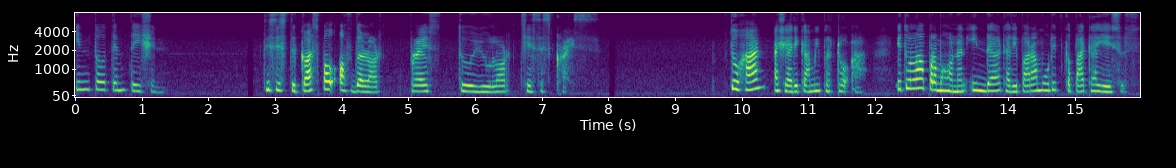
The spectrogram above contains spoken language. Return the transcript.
into temptation. This is the gospel of the Lord. Praise to you, Lord Jesus Christ. Tuhan, asyari kami berdoa. Itulah permohonan indah dari para murid kepada Yesus.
